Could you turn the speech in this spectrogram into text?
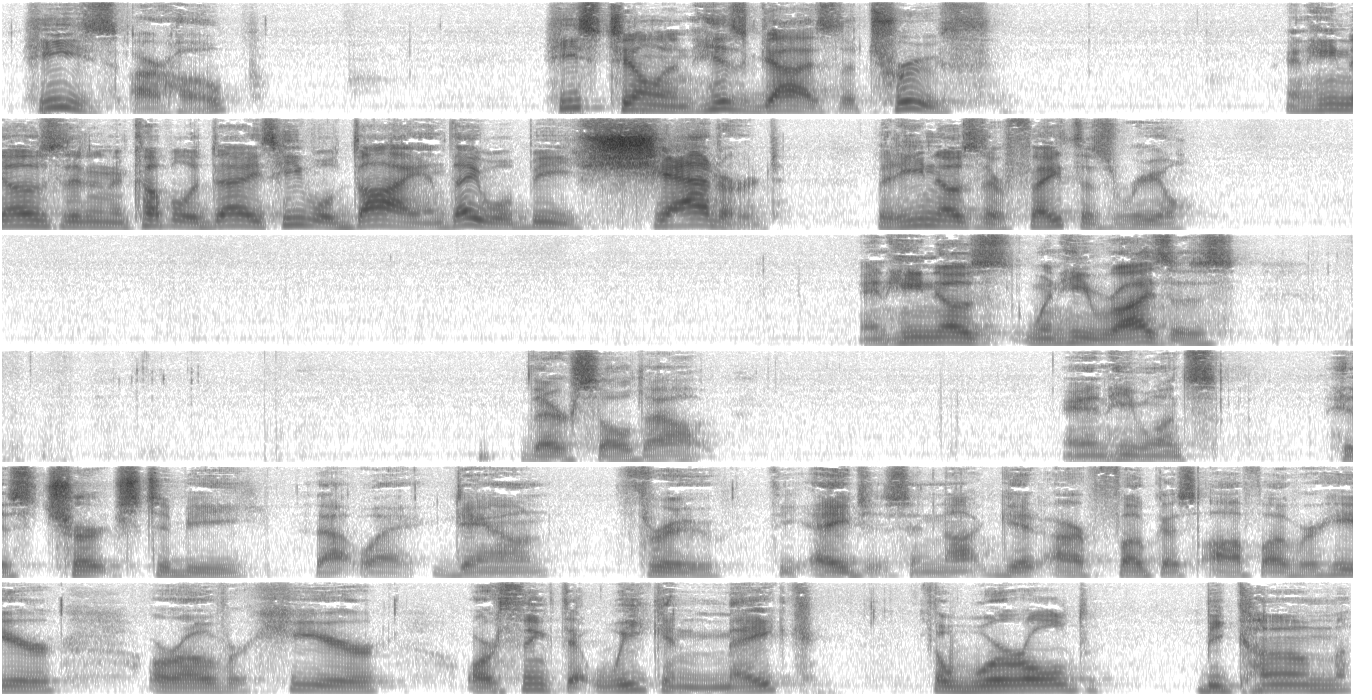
He's our hope. He's telling his guys the truth. And he knows that in a couple of days he will die and they will be shattered. But he knows their faith is real. And he knows when he rises, they're sold out. And he wants his church to be that way, down through the ages, and not get our focus off over here or over here, or think that we can make the world become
